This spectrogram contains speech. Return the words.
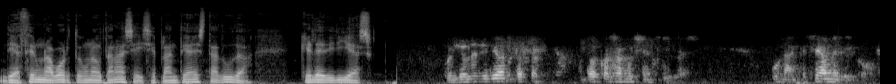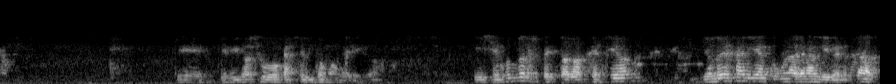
de hacer un aborto o una eutanasia y se plantea esta duda, ¿qué le dirías? Pues yo le diría muy sencillas. Una, que sea médico, que, viva su vocación como médico. Y segundo, respecto a la objeción, yo lo dejaría con una gran libertad,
